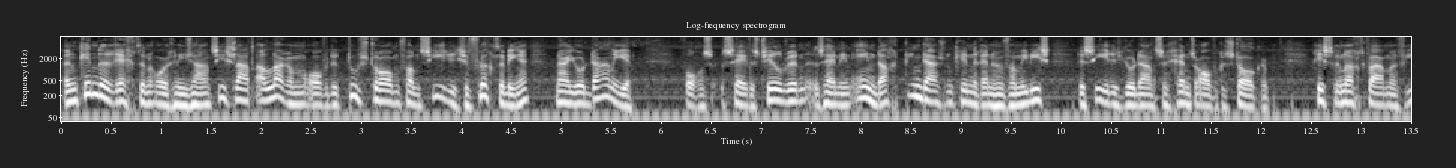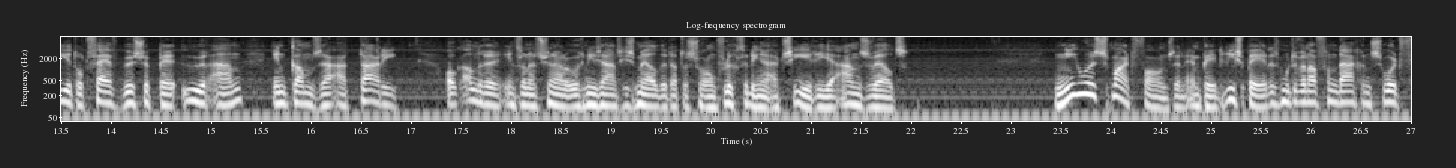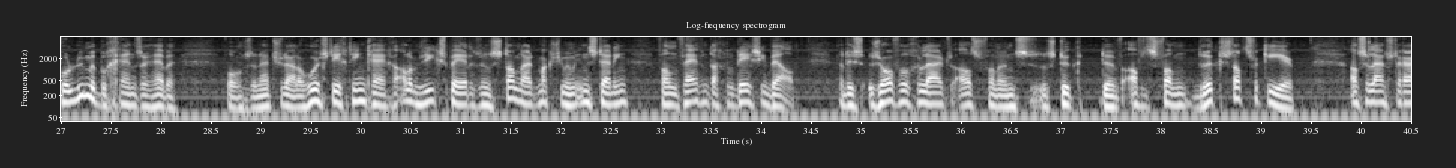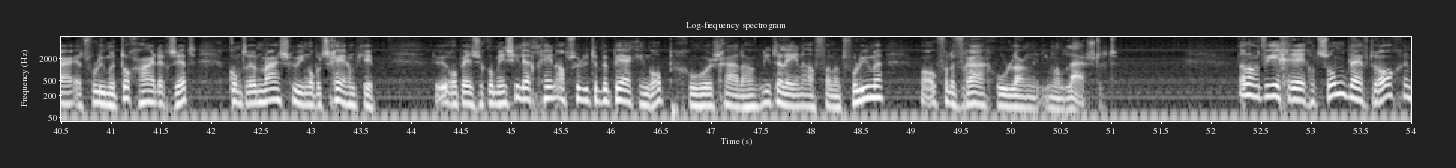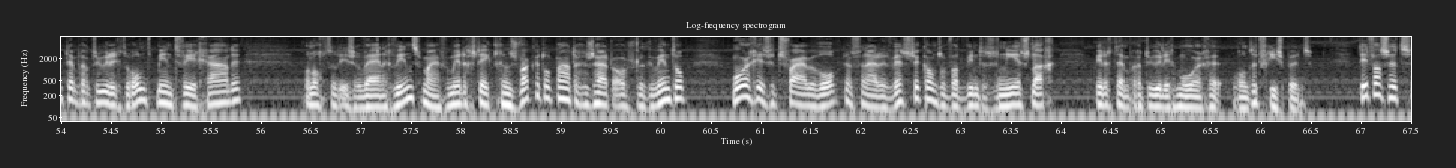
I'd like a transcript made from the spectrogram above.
Een kinderrechtenorganisatie slaat alarm over de toestroom van Syrische vluchtelingen naar Jordanië. Volgens Save the Children zijn in één dag 10.000 kinderen en hun families de Syrisch-Jordaanse grens overgestoken. Gisterennacht kwamen vier tot vijf bussen per uur aan in Kamza Atari. Ook andere internationale organisaties melden dat de stroom vluchtelingen uit Syrië aanzwelt. Nieuwe smartphones en mp3-spelers moeten vanaf vandaag een soort volumebegrenzer hebben. Volgens de Nationale Hoorstichting krijgen alle muziekspelers een standaard maximuminstelling van 85 decibel. Dat is zoveel geluid als van een stuk de, als van druk stadsverkeer. Als de luisteraar het volume toch harder zet, komt er een waarschuwing op het schermpje. De Europese Commissie legt geen absolute beperking op. Gehoorschade hangt niet alleen af van het volume, maar ook van de vraag hoe lang iemand luistert. Dan nog het weer geregeld zon, blijft droog en temperatuur ligt rond min 2 graden. Vanochtend is er weinig wind, maar vanmiddag steekt er een zwakke tot matige zuidoostelijke wind op. Morgen is het zwaar bewolkt met vanuit het westen kans op wat winterse neerslag. Middagtemperatuur ligt morgen rond het vriespunt. Dit was het.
